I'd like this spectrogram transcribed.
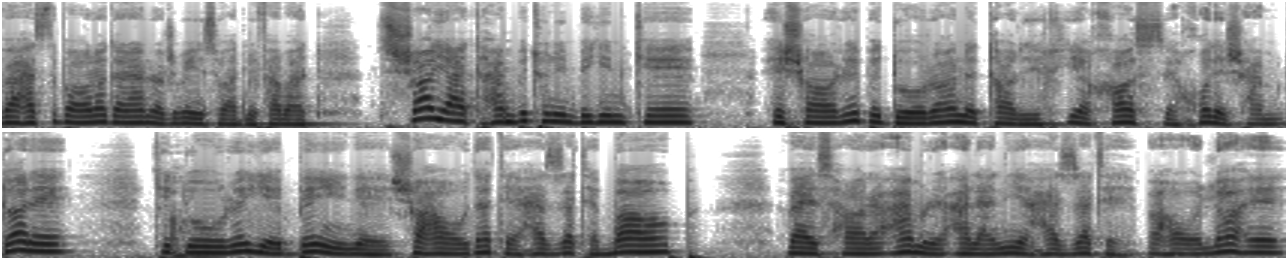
و هسته با حالا دارن راجع به این صحبت می‌فهمن. شاید هم بتونیم بگیم که اشاره به دوران تاریخی خاص خودش هم داره. که دوره بین شهادت حضرت باب و اظهار امر علنی حضرت بهاءالله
